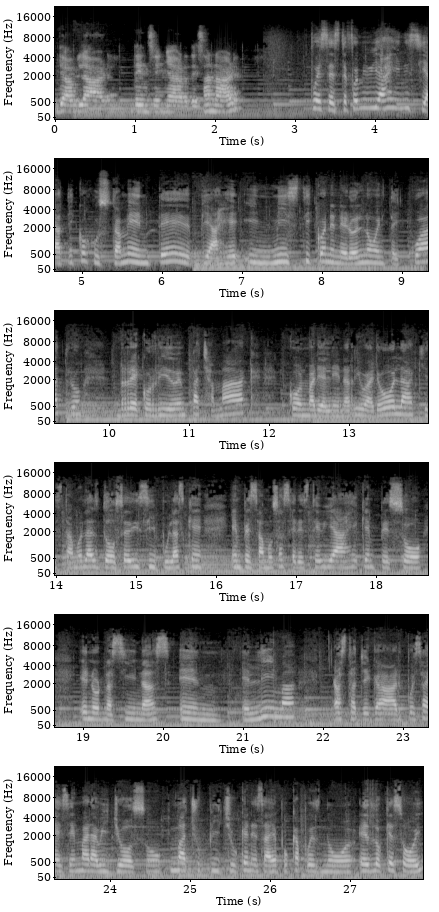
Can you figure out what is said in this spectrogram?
de hablar, de enseñar, de sanar. Pues este fue mi viaje iniciático justamente, viaje místico en enero del 94 recorrido en Pachamac con María Elena Rivarola. Aquí estamos las 12 discípulas que empezamos a hacer este viaje que empezó en Hornacinas, en, en Lima, hasta llegar pues a ese maravilloso Machu Picchu que en esa época pues no es lo que soy.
